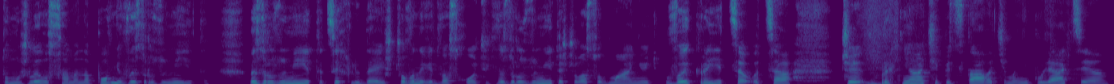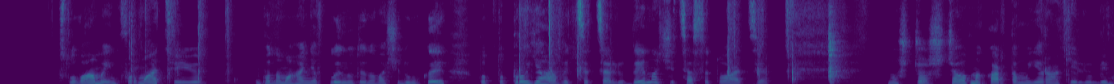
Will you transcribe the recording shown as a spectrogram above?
То, можливо, саме на повню ви зрозумієте. Ви зрозумієте цих людей, що вони від вас хочуть, ви зрозумієте, що вас обманюють. Викриється оця чи брехня, чи підстава, чи маніпуляція словами, інформацією, або намагання вплинути на ваші думки. Тобто проявиться ця людина чи ця ситуація. Ну що ж, ще одна карта, мої раки любі.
